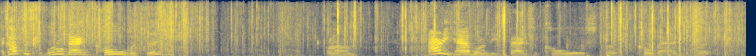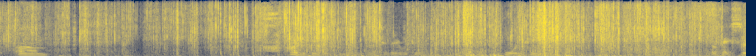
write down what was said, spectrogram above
I got this little bag of coal with it. Um, I already have one of these bags of coals, but coal bags, but um, oh, it's hard to do this. Okay, there we go. One hand. Okay, so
